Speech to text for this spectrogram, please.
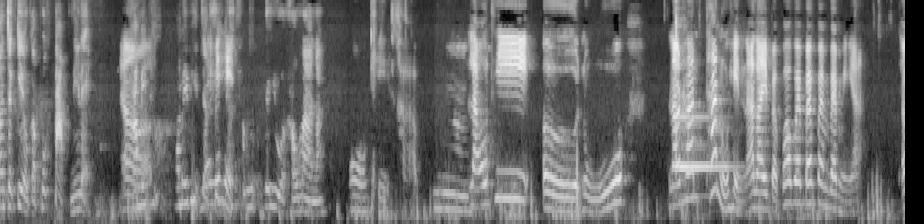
มันจะเกี่ยวกับพวกตับนี่แหละเอ่อถ้าไม่ผิดถ้าไม่ผิดจากไม่สิ่งเห็นที่ได้อยู่กับเขามานะ โอเคครับอืมแล้วที่เออหนู แล้วถ้าถ้าหนูเห็นอะไรแบบว่าแวบแวบแวมแวมอย่างเงี้ย เอ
